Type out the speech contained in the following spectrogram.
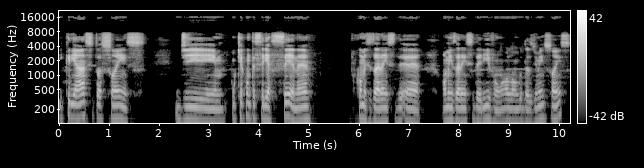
e criar situações de o que aconteceria ser, né? Como esses aranhas, é, homens-aranhas se derivam ao longo das dimensões.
